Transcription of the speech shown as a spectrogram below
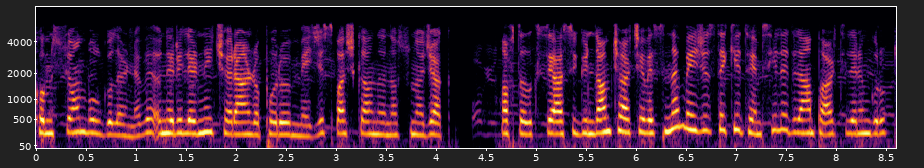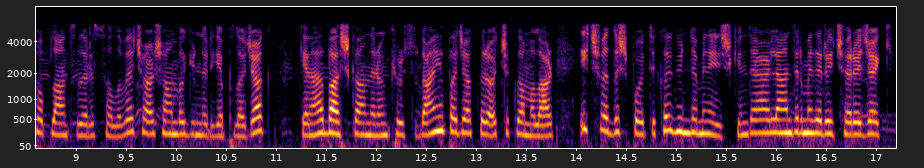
Komisyon bulgularını ve önerilerini içeren raporu Meclis Başkanlığı'na sunacak. Haftalık siyasi gündem çerçevesinde meclisteki temsil edilen partilerin grup toplantıları salı ve çarşamba günleri yapılacak. Genel başkanların kürsüden yapacakları açıklamalar iç ve dış politika gündemine ilişkin değerlendirmeleri içerecek.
